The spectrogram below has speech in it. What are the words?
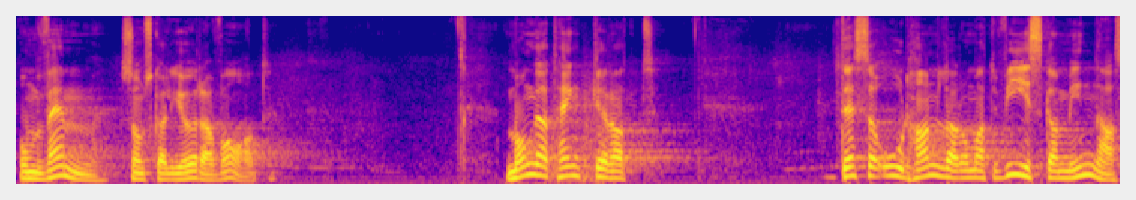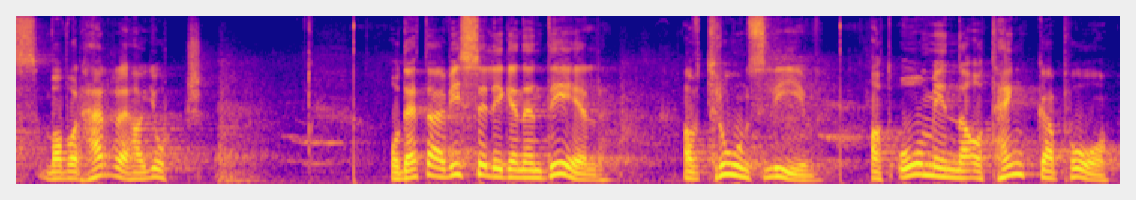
om vem som ska göra vad. Många tänker att dessa ord handlar om att vi ska minnas vad vår Herre har gjort. Och detta är visserligen en del av trons liv, att åminna och tänka på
